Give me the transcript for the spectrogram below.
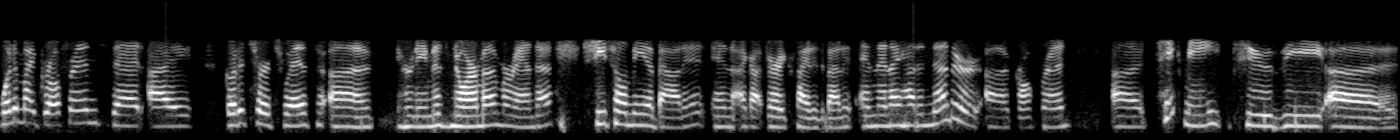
one of my girlfriends that I go to church with. Uh, her name is Norma Miranda. She told me about it, and I got very excited about it. And then I had another uh, girlfriend uh, take me to the uh,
